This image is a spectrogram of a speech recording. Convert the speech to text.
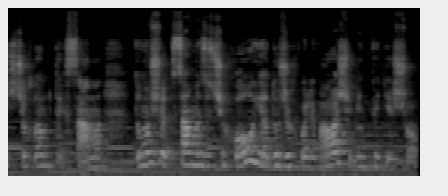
і з чохлом так само. Тому що саме за чохол я дуже хвилювала, щоб він підійшов.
